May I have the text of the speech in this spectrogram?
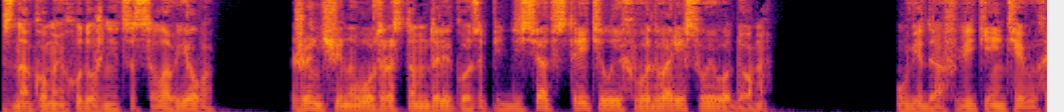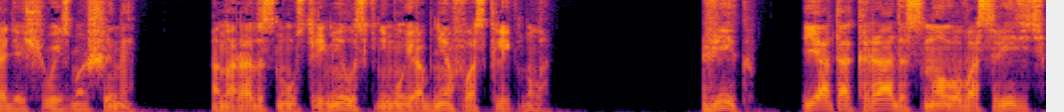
Знакомая художница Соловьева, женщина возрастом далеко за 50, встретила их во дворе своего дома. Увидав Викентия, выходящего из машины, она радостно устремилась к нему и, обняв, воскликнула. «Вик, я так рада снова вас видеть.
